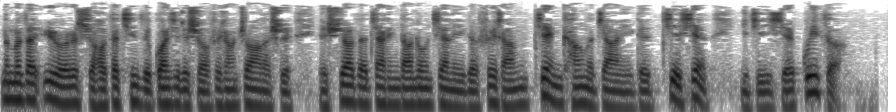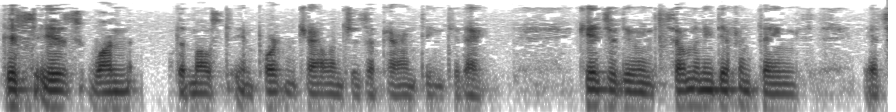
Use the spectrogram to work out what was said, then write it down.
那么在育儿的时候，在亲子关系的时候，非常重要的是，也需要在家庭当中建立一个非常健康的这样一个界限以及一些规则。This is one of the most important challenges of parenting today. Kids are doing so many different things. It's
